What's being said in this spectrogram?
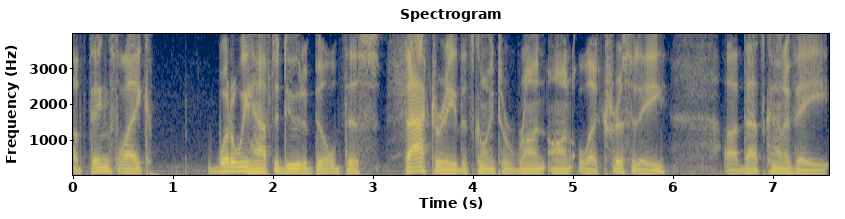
of things like what do we have to do to build this factory that's going to run on electricity? Uh, that's kind of a,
